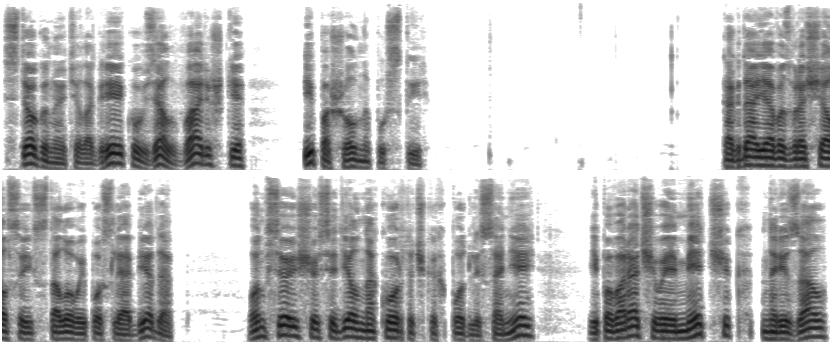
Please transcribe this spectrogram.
стеганую телогрейку, взял варежки и пошел на пустырь. Когда я возвращался из столовой после обеда, он все еще сидел на корточках подле саней и, поворачивая метчик, нарезал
